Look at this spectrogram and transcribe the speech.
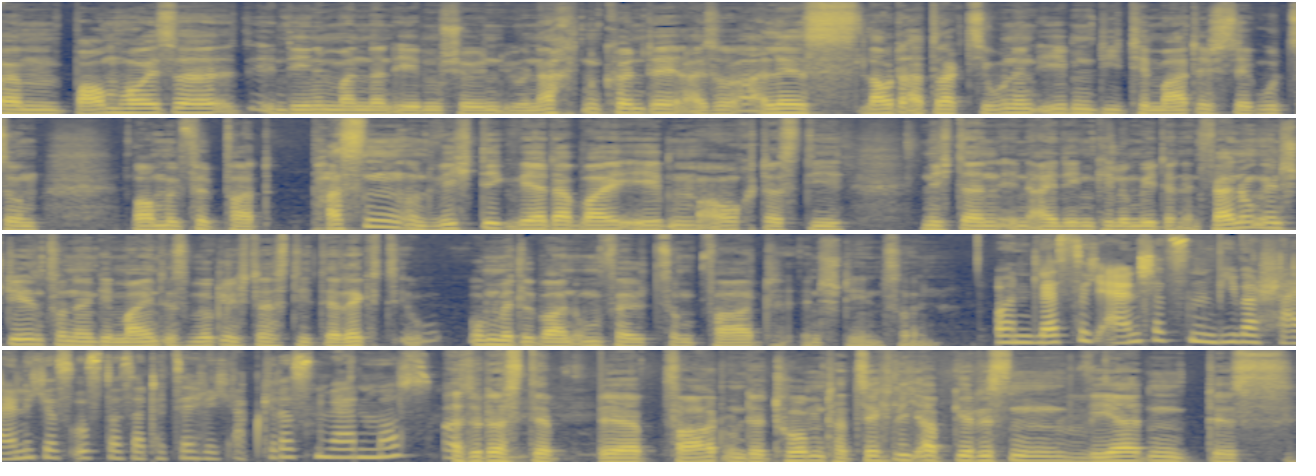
ähm, Baumhäuser, in denen man dann eben schön übernachten könnte. Also alles lauter Attraktionen eben, die thematisch sehr gut zum Baumwipfelpfad passen. Und wichtig wäre dabei eben auch, dass die nicht dann in einigen Kilometern Entfernung entstehen, sondern gemeint ist wirklich, dass die direkt im unmittelbaren Umfeld zum Pfad entstehen sollen. Und lässt sich einschätzen, wie wahrscheinlich es ist, dass er tatsächlich abgerissen werden muss? Also, dass der, der Pfad und der Turm tatsächlich abgerissen werden, das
